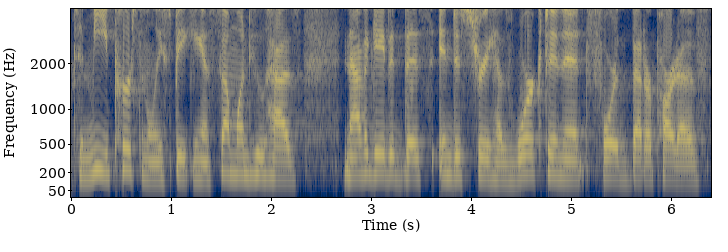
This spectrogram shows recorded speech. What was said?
to me personally speaking as someone who has navigated this industry has worked in it for the better part of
